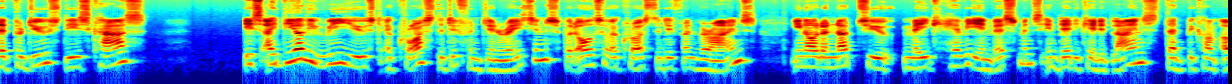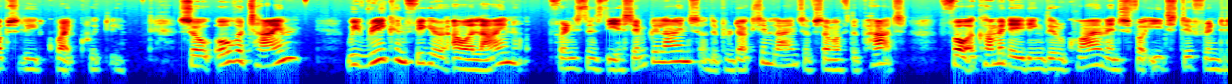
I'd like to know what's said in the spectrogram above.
that produce these cars is ideally reused across the different generations, but also across the different variants in order not to make heavy investments in dedicated lines that become obsolete quite quickly. So over time, we reconfigure our line for instance, the assembly lines or the production lines of some of the parts for accommodating the requirements for each different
